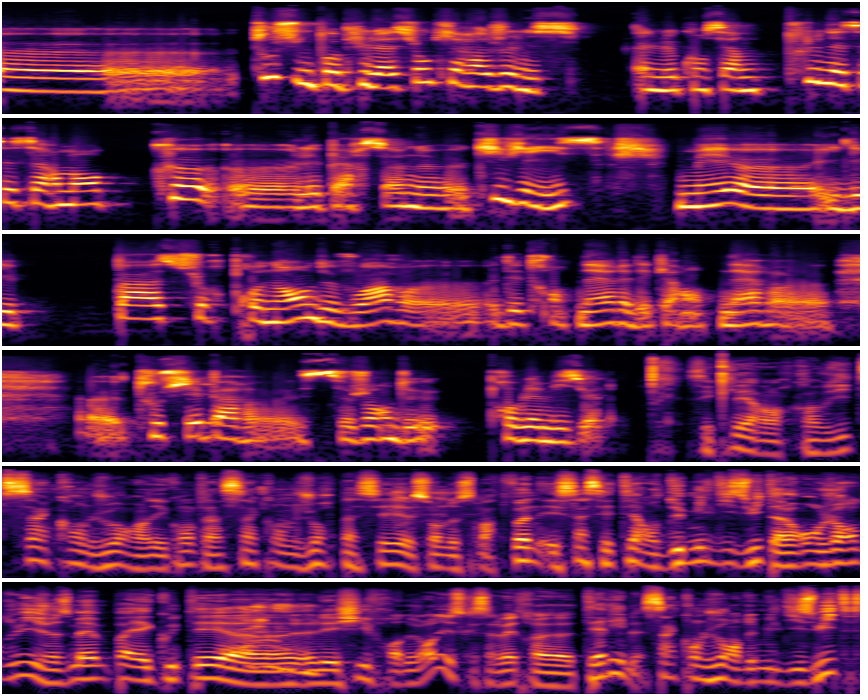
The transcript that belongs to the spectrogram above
euh, touchent une population qui rajeunit. Elle ne concerne plus nécessairement que euh, les personnes qui vieillissent, mais il est pas surprenant de voir euh, des trentenaires et des quarantenaires euh, euh, touchés par ce genre de problèmes visuels. C'est clair. Alors, quand vous dites 50 jours, rendez compte, 50 hein, jours passés sur nos smartphones. Et ça, c'était en 2018. Alors aujourd'hui, j'ose même pas écouter euh, les chiffres d'aujourd'hui parce que ça doit être euh, terrible. 50 jours en 2018,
